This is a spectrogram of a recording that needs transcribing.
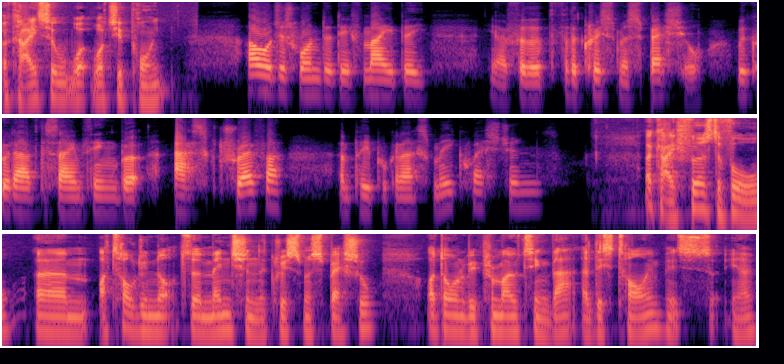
Okay, so what, what's your point? Oh, I just wondered if maybe, you know, for the for the Christmas special, we could have the same thing, but ask Trevor, and people can ask me questions. Okay, first of all, um, I told you not to mention the Christmas special. I don't want to be promoting that at this time. It's you know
